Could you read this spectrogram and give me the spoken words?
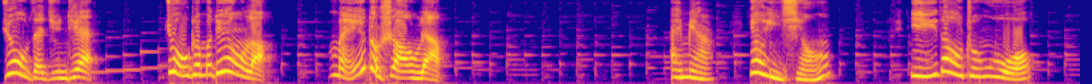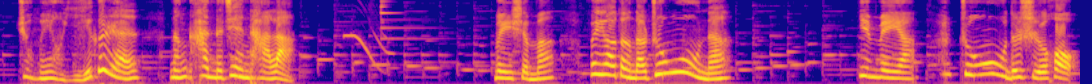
就在今天，就这么定了，没得商量。埃米尔要隐形，一到中午。就没有一个人能看得见他了。为什么非要等到中午呢？因为呀，中午的时候，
